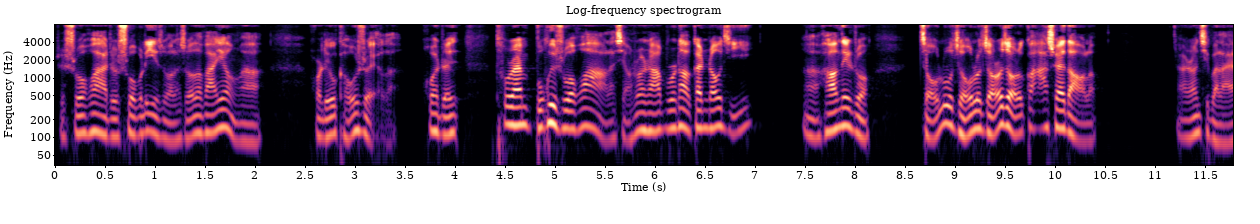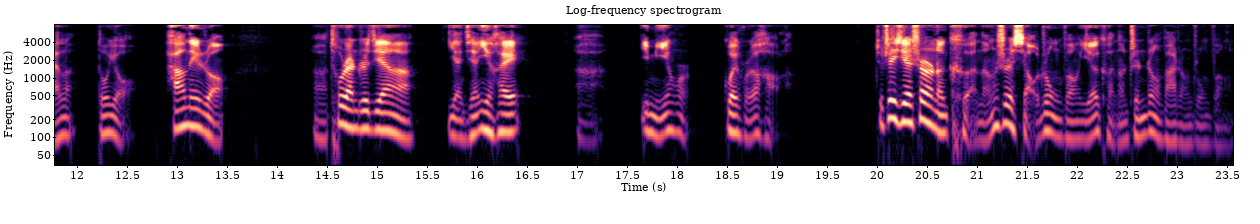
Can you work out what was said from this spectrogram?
这说话就说不利索了，舌头发硬啊，或者流口水了，或者突然不会说话了，想说啥不知道，干着急啊，还有那种走路走路走着走着呱摔倒了啊，然后起不来了都有，还有那种啊，突然之间啊眼前一黑啊一迷糊，过一会儿又好了，就这些事儿呢，可能是小中风，也可能真正发生中风了。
